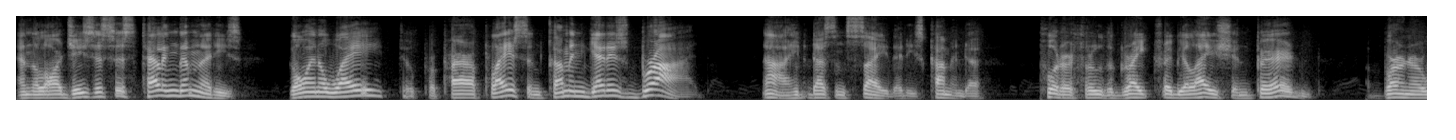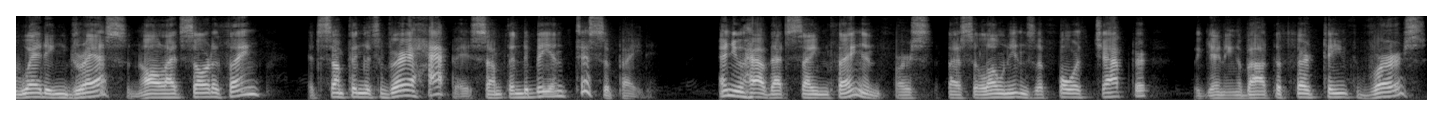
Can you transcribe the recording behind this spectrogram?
And the Lord Jesus is telling them that He's going away to prepare a place and come and get His bride. Now, He doesn't say that He's coming to put her through the great tribulation period, burn her wedding dress, and all that sort of thing. It's something that's very happy, something to be anticipated. And you have that same thing in First Thessalonians, the fourth chapter, beginning about the 13th verse.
